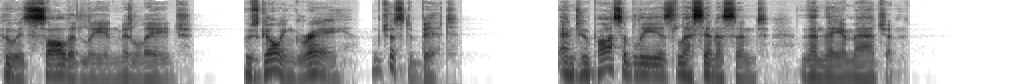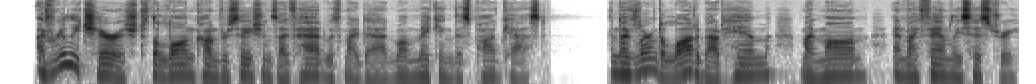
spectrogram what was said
who is solidly in middle age, who's going gray just a bit and who possibly is less innocent than they imagine. I've really cherished the long conversations I've had with my dad while making this podcast, and I've learned a lot about him, my mom, and my family's history.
